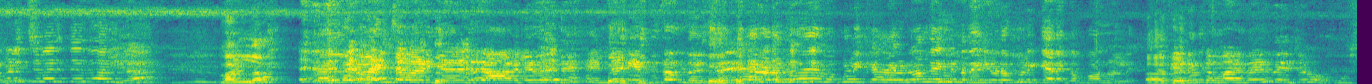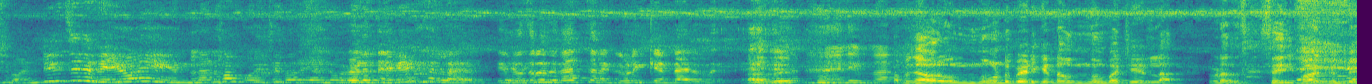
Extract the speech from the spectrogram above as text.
വിളിച്ചു വരുത്തിയതല്ല. നല്ല? കുളിക്കാൻ ഇവിടെ വന്നേക്കണ്ടേ. ഇവിടെ കുളിക്കാനൊക്കെ പോണുള്ളു. അതെ. ഇപ്പൊ ശ്രുതിന്റെ അച്ഛനൊക്കെ വിളിക്കണ്ടായിരുന്നു. അതെ. അപ്പൊ ഞാൻ പറയാം ഒന്നും കൊണ്ട് പേടിക്കണ്ട ഒന്നും പറ്റിയിട്ടില്ല. ഇവിടെ സേഫ് ആയിട്ടുണ്ട്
